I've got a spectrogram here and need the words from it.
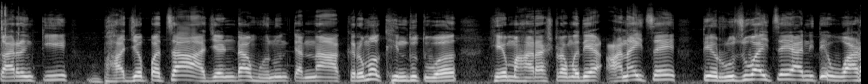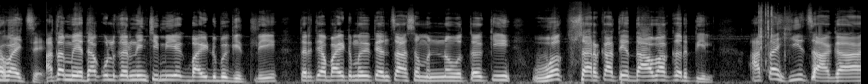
कारण की भाजपचा अजेंडा म्हणून त्यांना आक्रमक हिंदुत्व हे महाराष्ट्रामध्ये आणायचं आहे ते रुजवायचं आहे आणि ते वाढवायचं आहे आता मेधा कुलकर्णींची मी एक बाईट बघितली तर त्या बाईटमध्ये त्यांचं असं म्हणणं होतं की वक्फसारखा ते दावा करतील. आता ही जागा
